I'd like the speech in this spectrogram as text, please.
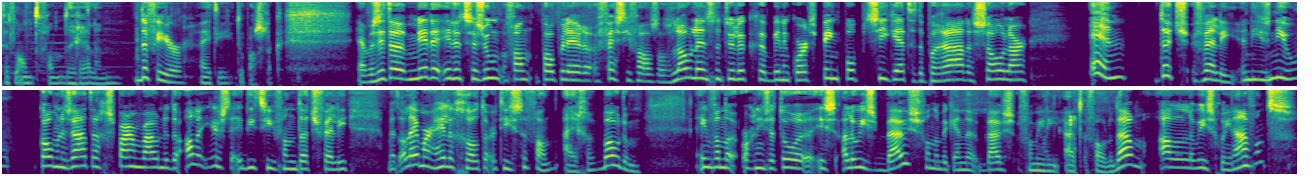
Het land van de rellen. De Veer heet hij toepasselijk. Ja, we zitten midden in het seizoen van populaire festivals als Lowlands natuurlijk. Binnenkort Pinkpop, Seagate, De Parade, Solar en Dutch Valley. En die is nieuw. Komende zaterdag Spaarnwoude de allereerste editie van Dutch Valley... met alleen maar hele grote artiesten van eigen bodem. Een van de organisatoren is Alois Buis van de bekende Buis-familie uit Volendam. Alois, goedenavond.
